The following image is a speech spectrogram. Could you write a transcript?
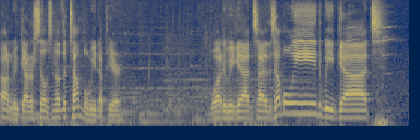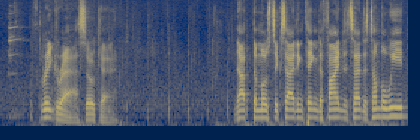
Oh, and we've got ourselves another tumbleweed up here. What do we got inside the tumbleweed? We've got three grass. Okay. Not the most exciting thing to find inside a tumbleweed,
